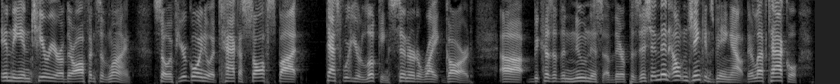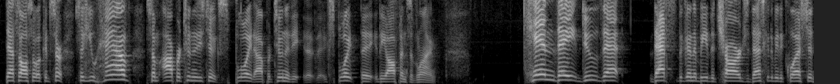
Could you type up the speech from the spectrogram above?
in the interior of their offensive line. So if you're going to attack a soft spot, that's where you're looking, center to right guard, uh, because of the newness of their position. And then Elgton Jenkins being out, their left tackle, that's also a concern. So you have some opportunities to exploit opportunity, uh, exploit the the offensive line. Can they do that? That's going to be the charge. That's going to be the question.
